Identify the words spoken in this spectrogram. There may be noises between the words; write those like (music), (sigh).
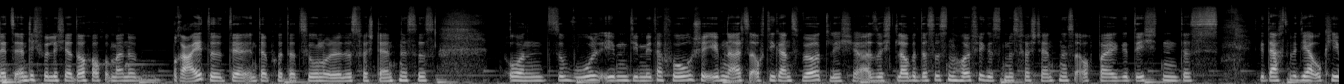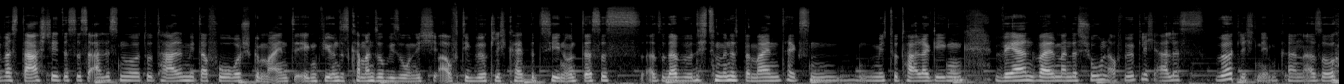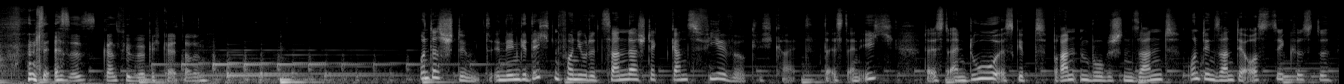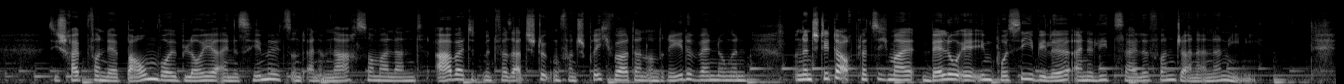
letztendlich will ich ja doch auch immer eine Breite der Interpretation oder des Verständnisses und sowohl eben die metaphorische Ebene als auch die ganz wörtliche. Also ich glaube, das ist ein häufiges Missverständnis auch bei Gedichten, dass gedacht wird, ja, okay, was da steht, das ist alles nur total metaphorisch gemeint irgendwie und das kann man sowieso nicht auf die Wirklichkeit beziehen. Und das ist, also da würde ich zumindest bei meinen Texten mich total dagegen wehren, weil man das schon auch wirklich alles wörtlich nehmen kann. Also (laughs) es ist ganz viel Wirklichkeit darin. Und das stimmt. In den Gedichten von Judith Zander steckt ganz viel Wirklichkeit. Da ist ein Ich, da ist ein Du, es gibt brandenburgischen Sand und den Sand der Ostseeküste. Sie schreibt von der Baumwollbläue eines Himmels und einem Nachsommerland, arbeitet mit Versatzstücken von Sprichwörtern und Redewendungen. Und dann steht da auch plötzlich mal Bello e Impossibile, eine Liedzeile von Gianna Nannini.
